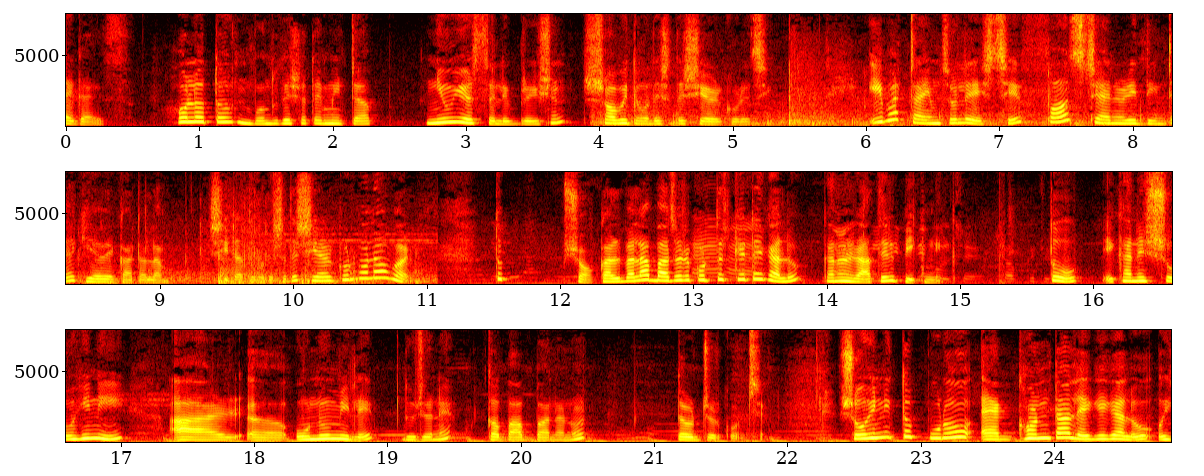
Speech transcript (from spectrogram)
হাই গাইস হলো তো বন্ধুদের সাথে meet up new year celebration সবই তোমাদের সাথে শেয়ার করেছি। এবার টাইম চলে এসছে ফার্স্ট জানুয়ারির দিনটা কীভাবে কাটালাম, সেটা তোমাদের সাথে শেয়ার করব না আবার। তো সকালবেলা বাজার করতে কেটে গেল, কারণ রাতের পিকনিক তো এখানে সোহিনী আর অনু মিলে দুজনে কাবাব বানানোর তোড়জোড় করছে। সোহিনীর তো পুরো এক ঘণ্টা লেগে গেল ওই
